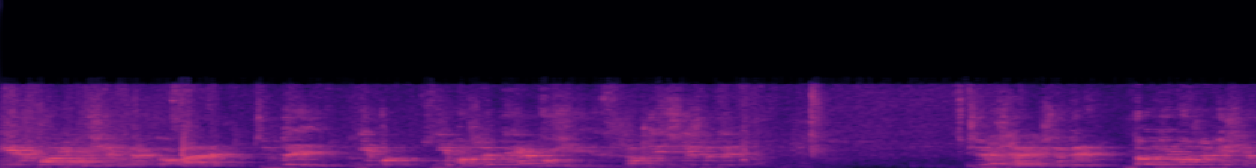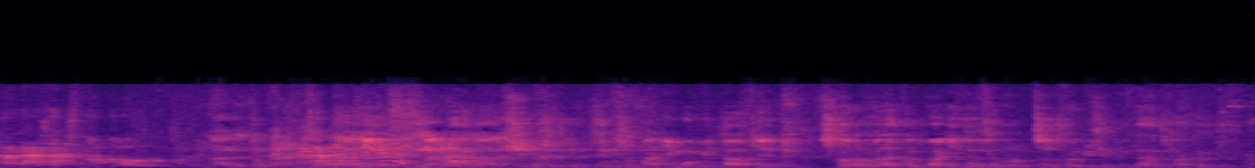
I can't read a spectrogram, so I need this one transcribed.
nie boją się tego, ale czy my nie, nie możemy jakoś zrobić się, żeby w czym rzecz, żeby, no nie możemy się narażać, no bo No ale to pytanie zabiera się tym, co Pani mówi takie. Skoro brak odwagi, to co- zrobić, żeby ta odwaga była?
